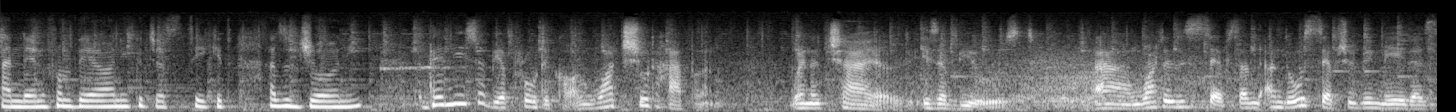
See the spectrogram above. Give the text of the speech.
and then from there on you could just take it as a journey. There needs to be a protocol. What should happen when a child is abused? Um, what are the steps? And, and those steps should be made as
